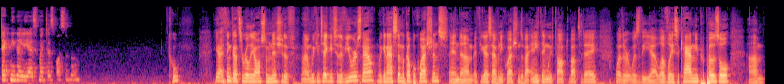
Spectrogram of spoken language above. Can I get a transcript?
technically as much as possible. Cool. Yeah, I think that's a really awesome initiative. Uh, we can take it to the viewers now. We can ask them a couple questions. And um, if you guys have any questions about anything we've talked about today, whether it was the uh, Lovelace Academy proposal, um,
